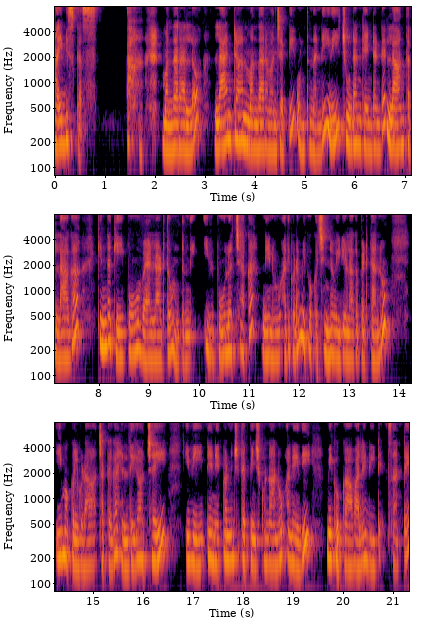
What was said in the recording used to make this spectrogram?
హైబిస్కస్. మందారాల్లో లాంటర్న్ మందారం అని చెప్పి ఉంటుందండి. ఇది చూడడానికి ఏంటంటే లాంతర్ లాగా కిందకి పువ్వు వేళ్ళాడుతూ ఉంటుంది. ఇవి పువ్వులు వచ్చాక నేను అది కూడా మీకు ఒక చిన్న వీడియో లాగా పెడతాను. ఈ మొక్కలు కూడా చక్కగా హెల్తీగా వచ్చాయి. ఇవి నేను ఎక్కడి నుంచి తెప్పించుకున్నాను అనేది మీకు కావాలి డీటెయిల్స్ అంటే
